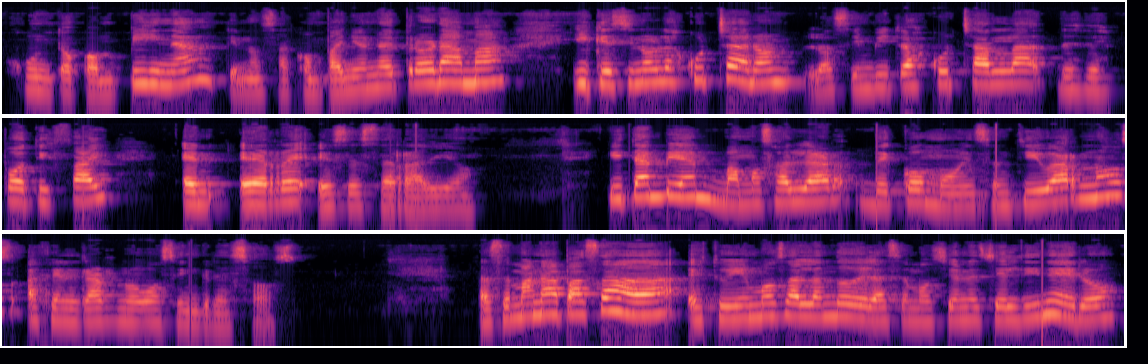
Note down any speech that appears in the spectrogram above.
junto con Pina, que nos acompañó en el programa, y que si no lo escucharon, los invito a escucharla desde Spotify en RSS Radio. Y también vamos a hablar de cómo incentivarnos a generar nuevos ingresos. La semana pasada estuvimos hablando de las emociones y el dinero,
